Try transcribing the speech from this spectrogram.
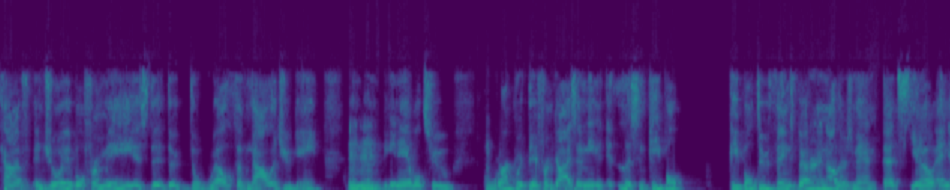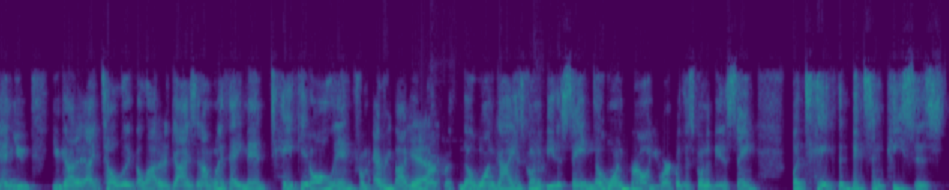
kind of enjoyable for me is the the, the wealth of knowledge you gain mm-hmm. and being able to work with different guys. I mean, listen, people people do things better than others, man. That's you know, and and you you got to. I tell like a lot of the guys that I'm with, hey, man, take it all in from everybody yeah. you work with. No one guy is going to be the same. No one girl you work with is going to be the same. But take the bits and pieces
